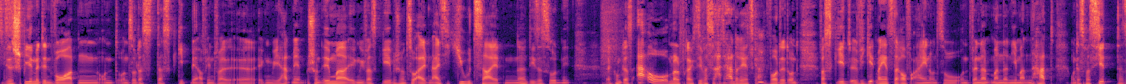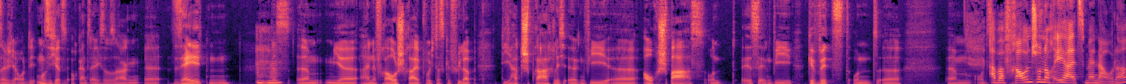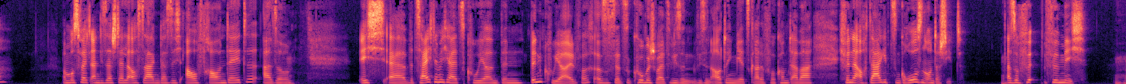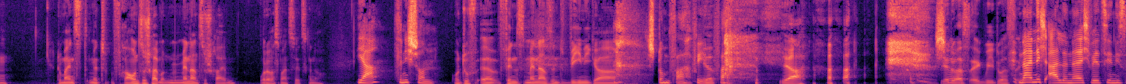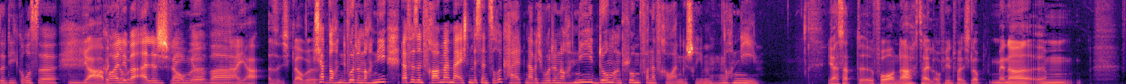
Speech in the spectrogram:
dieses Spiel mit den Worten und, und so, das, das gibt mir auf jeden Fall äh, irgendwie, hat mir schon immer irgendwie was gegeben, schon zu alten ICQ-Zeiten, ne? Dieses so, da kommt das Au und man fragt sich, was hat der andere jetzt geantwortet und was geht, wie geht man jetzt darauf ein und so. Und wenn dann, man dann jemanden hat, und das passiert tatsächlich auch, muss ich jetzt auch ganz ehrlich so sagen, äh, selten, dass ähm, mir eine Frau schreibt, wo ich das Gefühl habe, die hat sprachlich irgendwie äh, auch Spaß und ist irgendwie gewitzt und äh, ähm, und Aber Frauen schon noch eher als Männer, oder? Man muss vielleicht an dieser Stelle auch sagen, dass ich auch Frauen date. Also ich äh, bezeichne mich als queer und bin, bin queer einfach. Also es ist jetzt so komisch, weil es wie so, ein, wie so ein Outing mir jetzt gerade vorkommt. Aber ich finde, auch da gibt es einen großen Unterschied. Also für, für mich. Du meinst mit Frauen zu schreiben und mit Männern zu schreiben? Oder was meinst du jetzt genau? Ja, finde ich schon. Und du äh, findest, Männer sind weniger. Stumpfer auf jeden Ja. Fall. ja. ja, du hast irgendwie, du hast. Nein, nicht alle, ne? Ich will jetzt hier nicht so die große. ja, aber Keule glaube, über alle ich schwingen, glaube, aber- Naja, also ich glaube. Ich habe noch wurde noch nie. Dafür sind Frauen manchmal echt ein bisschen zurückhaltend, aber ich wurde noch nie dumm und plump von einer Frau angeschrieben. Noch nie. Ja, es hat äh, Vor- und Nachteile auf jeden Fall. Ich glaube, Männer, ähm,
